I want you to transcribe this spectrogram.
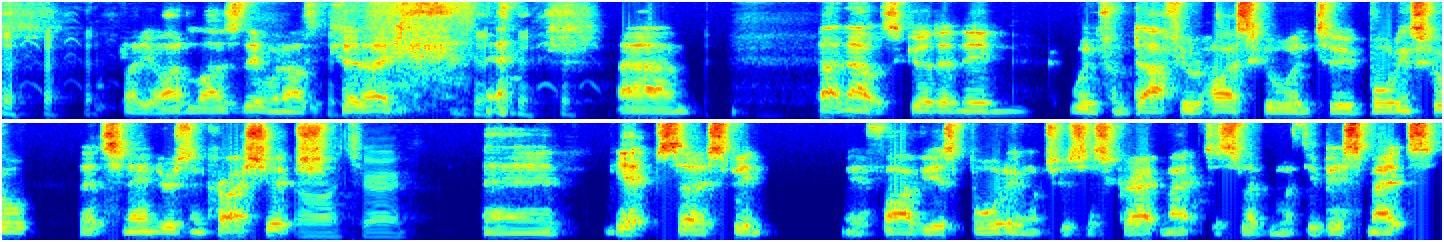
Bloody idolised them when I was a kid, eh? um, but no, it was good. And then went from Darfield High School into boarding school at St Andrews in Christchurch. Oh, true. And yep, so I spent yeah, five years boarding, which was just great, mate. Just living with your best mates.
